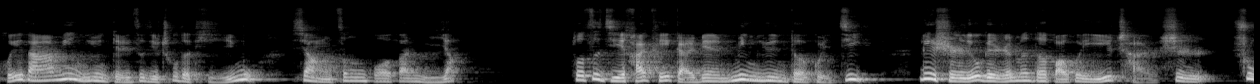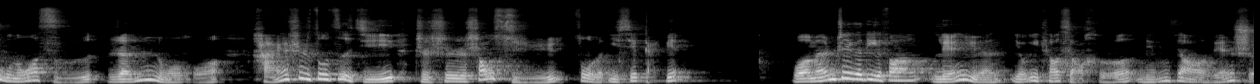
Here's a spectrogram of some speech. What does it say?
回答命运给自己出的题目，像曾国藩一样。做自己还可以改变命运的轨迹。历史留给人们的宝贵遗产是树挪死，人挪活，还是做自己？只是稍许做了一些改变。我们这个地方连源有一条小河，名叫连水。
